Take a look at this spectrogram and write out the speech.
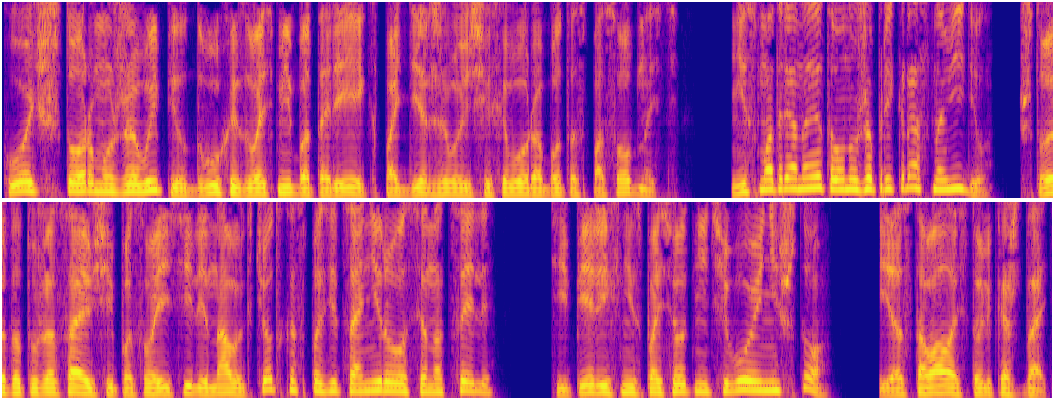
Хоть Шторм уже выпил двух из восьми батареек, поддерживающих его работоспособность, несмотря на это он уже прекрасно видел, что этот ужасающий по своей силе навык четко спозиционировался на цели. Теперь их не спасет ничего и ничто, и оставалось только ждать.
